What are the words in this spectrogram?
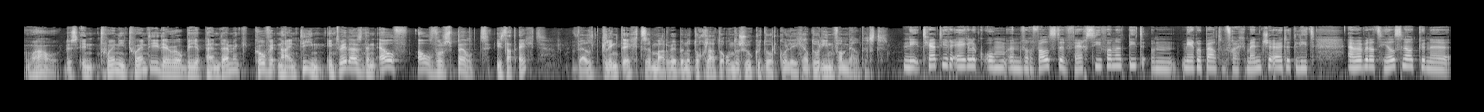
Wauw, dus in 2020 there will be a pandemic COVID-19. In 2011 al voorspeld. Is dat echt? Wel, het klinkt echt, maar we hebben het toch laten onderzoeken door collega Dorien van Meldert. Nee, het gaat hier eigenlijk om een vervalste versie van het lied, een, meer bepaald een fragmentje uit het lied. En we hebben dat heel snel kunnen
